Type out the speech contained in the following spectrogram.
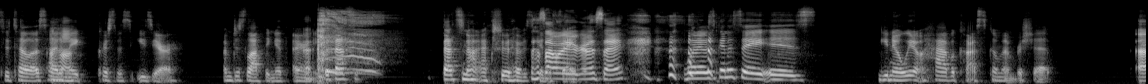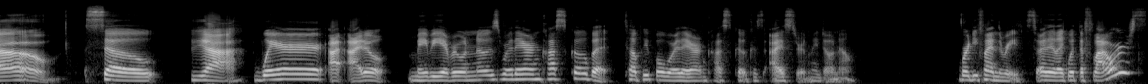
to tell us how Uh-huh. to make Christmas easier. I'm just laughing at the irony, but that's that's not actually what I was. That's not what say. you're gonna say. what I was gonna say is, you know, we don't have a Costco membership, oh, so yeah. where I, I don't maybe everyone knows where they are in Costco, but tell people where they are in Costco because I certainly don't know. Where do you find the wreaths? Are they like with the flowers?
